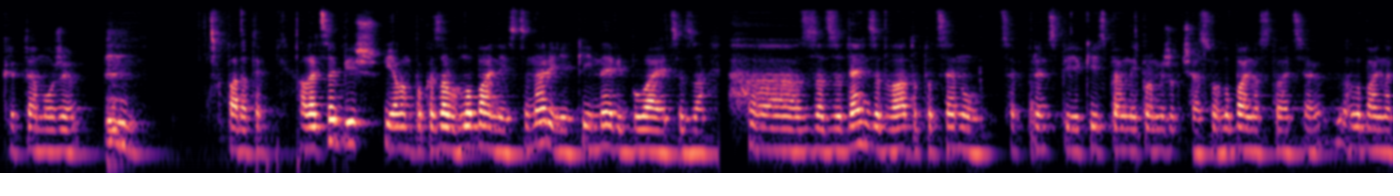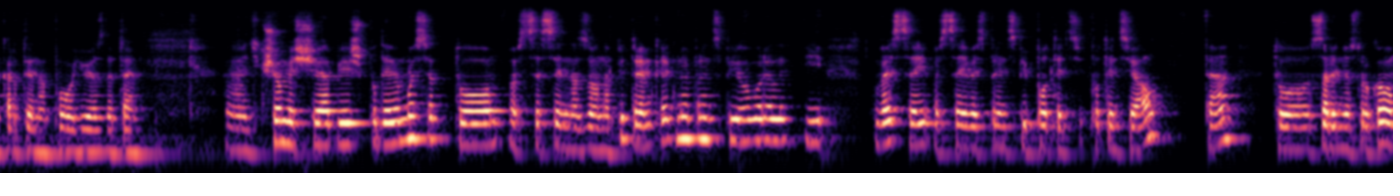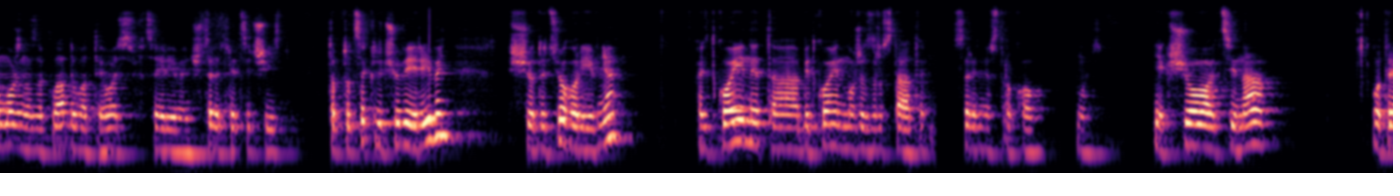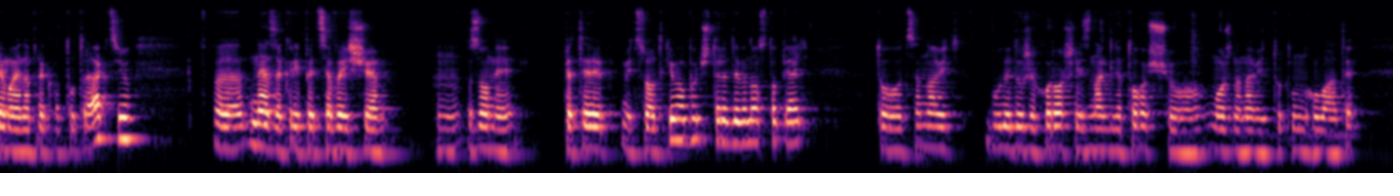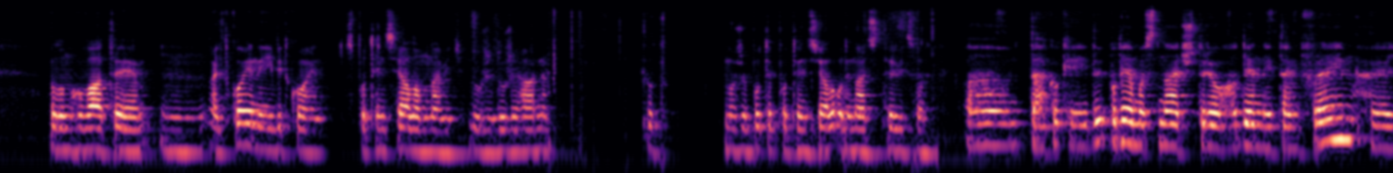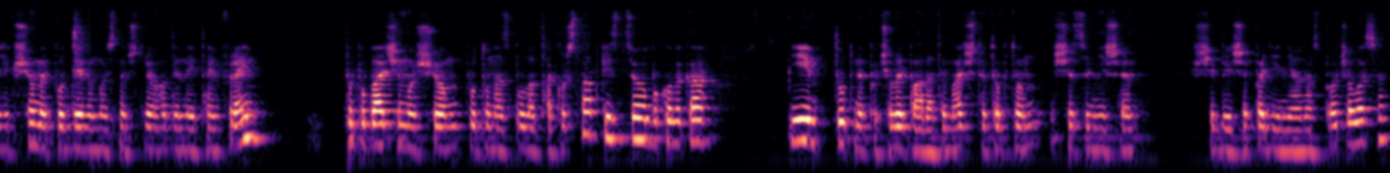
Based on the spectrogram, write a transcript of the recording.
крипта може падати. Але це більш я вам показав глобальний сценарій, який не відбувається за, е, за, за день, за два. Тобто, це ну це в принципі якийсь певний проміжок часу. Глобальна ситуація, глобальна картина по USDT. Е, Якщо ми ще більш подивимося, то ось це сильна зона підтримки, як ми в принципі і говорили, весь цей ось цей весь в принципі потенціал, та, то середньостроково можна закладувати ось в цей рівень 4,36. Тобто це ключовий рівень, що до цього рівня альткоїни та біткоін може зростати середньостроково. Ось. Якщо ціна отримає, наприклад, тут реакцію, е, не закріпиться вище зони 5% або 4,95%, то це навіть буде дуже хороший знак для того, що можна навіть тут лонгувати. Лонгувати альткоїни і біткоін з потенціалом навіть дуже-дуже гарним. Тут може бути потенціал 11%. А, так, окей, подивимось на 4-годинний таймфрейм. Е, Якщо ми подивимось на 4-годинний таймфрейм, то побачимо, що тут у нас була також слабкість цього боковика, і тут ми почали падати. Бачите, тобто ще сильніше, ще більше падіння у нас почалося.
